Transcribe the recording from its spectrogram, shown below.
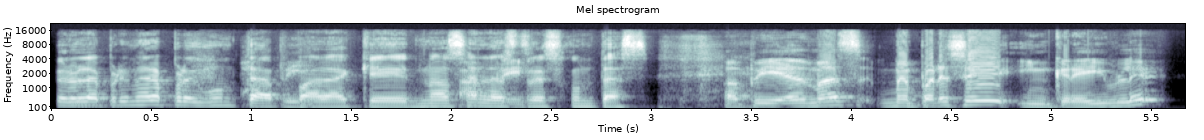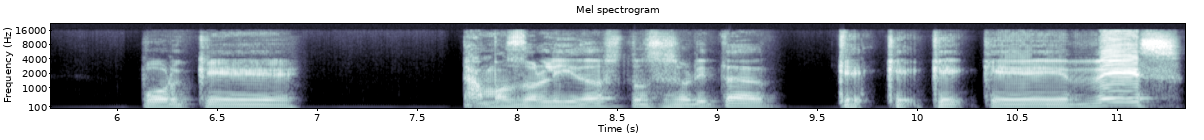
Pero la primera pregunta Papi. para que no sean las tres juntas. Papi, además me parece increíble porque estamos dolidos. Entonces, ahorita que, que, que, que des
